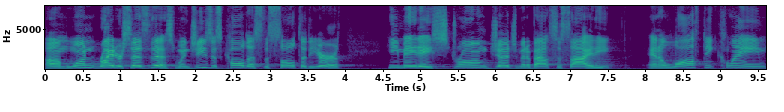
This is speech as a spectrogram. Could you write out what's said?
Um, one writer says this When Jesus called us the salt of the earth, he made a strong judgment about society and a lofty claim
